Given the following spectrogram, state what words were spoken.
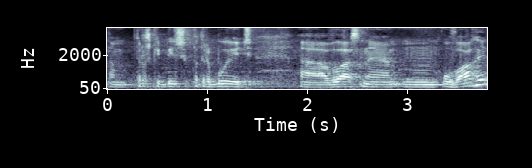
там трошки більше потребують власне уваги.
